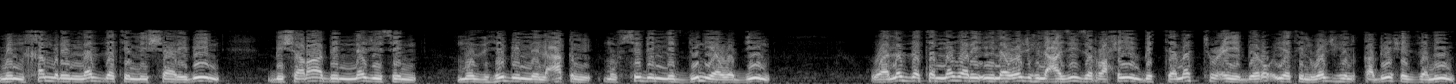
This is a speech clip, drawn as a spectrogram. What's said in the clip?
من خمر لذة للشاربين بشراب نجس مذهب للعقل مفسد للدنيا والدين. ولذة النظر إلى وجه العزيز الرحيم بالتمتع برؤية الوجه القبيح الذميم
